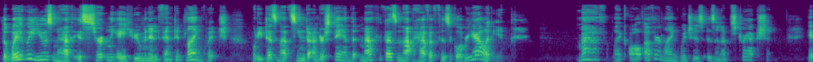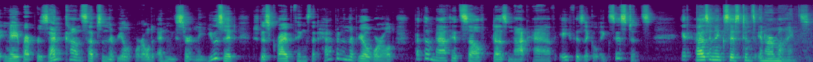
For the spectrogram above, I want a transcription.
The way we use math is certainly a human invented language. What he does not seem to understand that math does not have a physical reality. Math, like all other languages, is an abstraction. It may represent concepts in the real world, and we certainly use it to describe things that happen in the real world, but the math itself does not have a physical existence. It has an existence in our minds.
